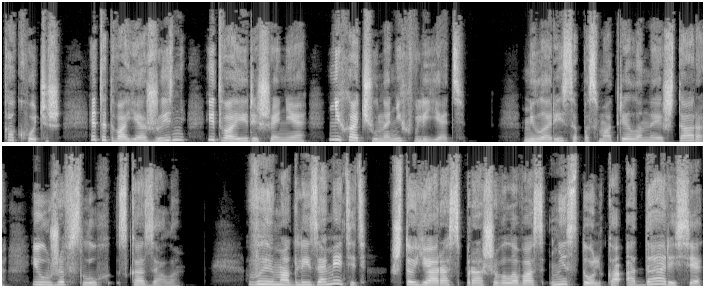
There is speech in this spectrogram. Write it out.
как хочешь. Это твоя жизнь и твои решения. Не хочу на них влиять». Милариса посмотрела на Эштара и уже вслух сказала. «Вы могли заметить, что я расспрашивала вас не столько о Дарисе,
